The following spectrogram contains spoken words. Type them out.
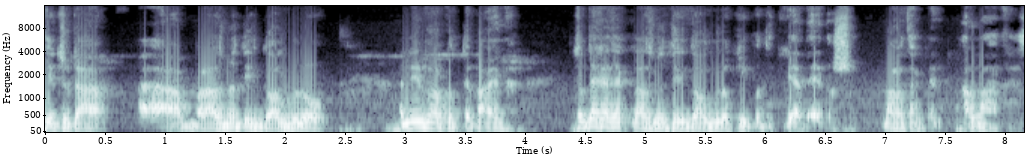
কিছুটা রাজনৈতিক দলগুলো নির্ভর করতে পারে না। তো দেখা যাক রাজনৈতিক দলগুলো কি প্রতিক্রিয়া দেয় দর্শক। ভালো থাকবেন। আল্লাহ হাফেজ।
